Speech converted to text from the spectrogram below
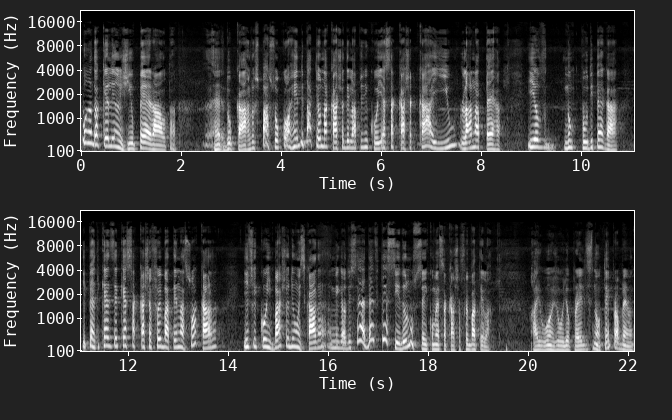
quando aquele anjinho Peralta é, do Carlos passou correndo e bateu na caixa de lápis de cor, e essa caixa caiu lá na terra, e eu não pude pegar e perdi. Quer dizer que essa caixa foi bater na sua casa e ficou embaixo de uma escada. Miguel disse: É, deve ter sido. Eu não sei como essa caixa foi bater lá. Aí o anjo olhou para ele e disse: Não, tem problema,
